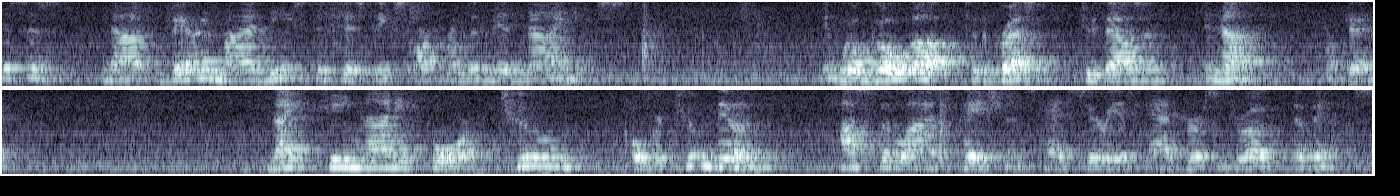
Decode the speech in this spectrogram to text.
This is, now bear in mind, these statistics are from the mid-90s. And we'll go up to the present, 2009, okay? 1994, two, over 2 million hospitalized patients had serious adverse drug events.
